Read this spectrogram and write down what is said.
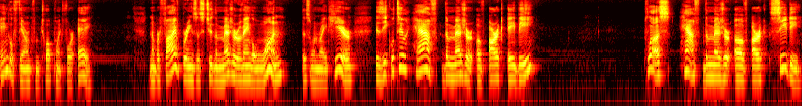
angle theorem from 12.4a. Number 5 brings us to the measure of angle 1, this one right here, is equal to half the measure of arc AB plus half the measure of arc CD.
